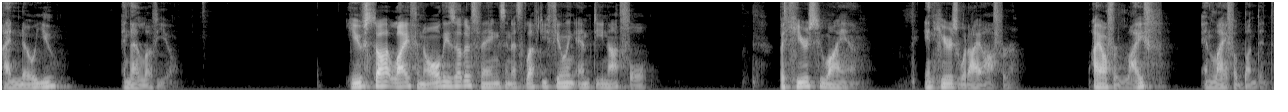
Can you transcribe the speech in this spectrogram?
I know you, and I love you. You've sought life and all these other things, and it's left you feeling empty, not full. But here's who I am, and here's what I offer I offer life and life abundant.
